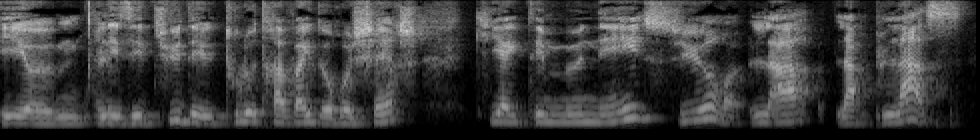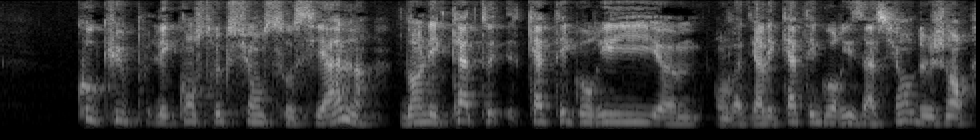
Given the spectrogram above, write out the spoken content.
et euh, les études et tout le travail de recherche qui a été mené sur la, la place qu'occupent les constructions sociales dans les cat catégories, euh, on va dire les catégorisations de genre.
